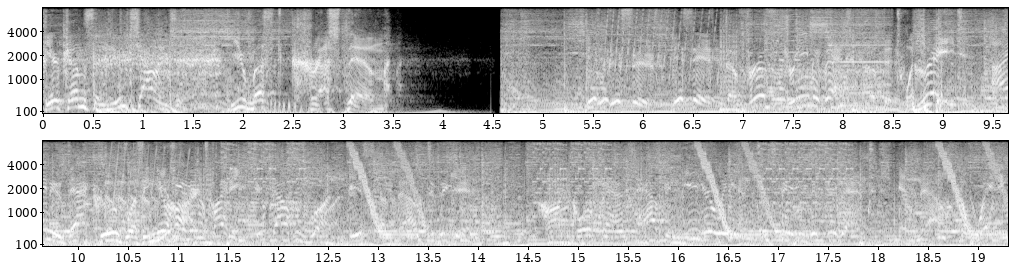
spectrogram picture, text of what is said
here comes a new challenger. You must crush them. This is this is the first dream event of the 20. Great! I knew that groove was in your heart. Fighting 2001 is about to begin. Hardcore fans have been eagerly anticipating this event, and now the wait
